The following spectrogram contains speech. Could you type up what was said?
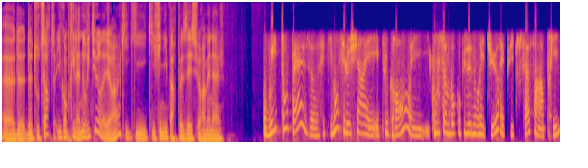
de, de toutes sortes, y compris la nourriture d'ailleurs. Hein, qui, finit par peser sur un ménage. Oui, tout pèse. Effectivement, si le chien est, plus grand, il consomme beaucoup plus de nourriture et puis tout ça, ça a un prix.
